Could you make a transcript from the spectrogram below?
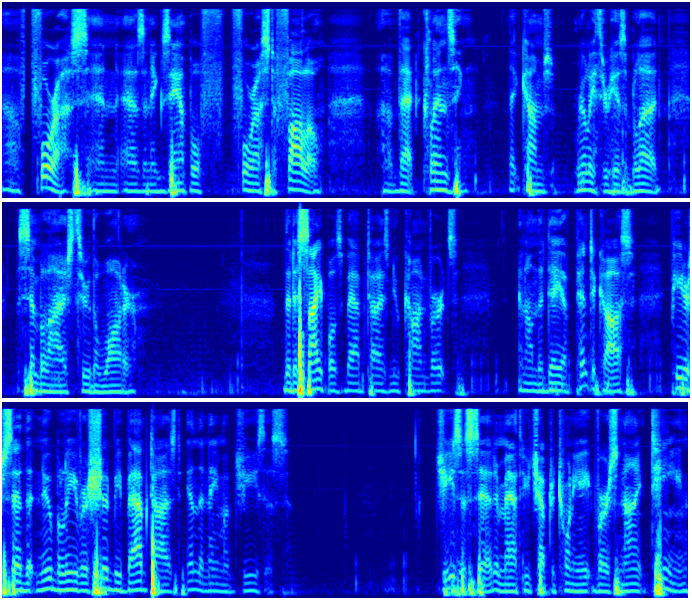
uh, for us and as an example for us to follow uh, that cleansing that comes really through his blood, symbolized through the water. The disciples baptized new converts, and on the day of Pentecost, Peter said that new believers should be baptized in the name of Jesus. Jesus said in Matthew chapter 28 verse 19,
